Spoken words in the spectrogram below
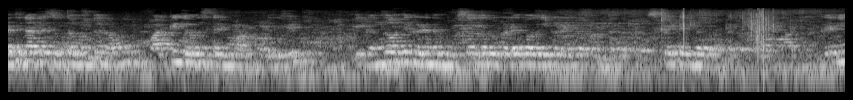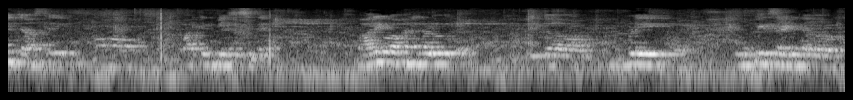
ಅಂಜನಾದ್ರಿ ಸುತ್ತಮುತ್ತ ನಾವು ಪಾರ್ಕಿಂಗ್ ವ್ಯವಸ್ಥೆಯನ್ನು ಮಾಡ್ಕೊಂಡಿದ್ದೀವಿ. ಈ ಗಂಗಾವತಿ ಕಡೆಯಿಂದ ಬುಕ್ಸಾಗರು ಕಡೆ, ಬಾಗಿಲು ಕಡೆಯಿಂದ ಬರ್ತಕ್ಕಂಥ ಹೊಸಪೇಟೆಯಿಂದ ಬರ್ತಕ್ಕಂಥ ಮಾರ್ಗಕ್ಕೇ ಜಾಸ್ತಿ ಪಾರ್ಕಿಂಗ್ ಪ್ಲೇಸಸ್ ಇದೆ. ಭಾರಿ ವಾಹನಗಳು, ಈಗ ಹುಬ್ಬಳ್ಳಿ ಉಡುಪಿ ಸೈಡಿಂದ ಬರೋದು,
